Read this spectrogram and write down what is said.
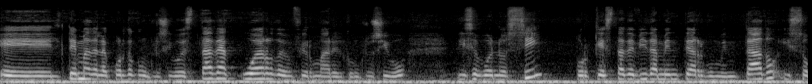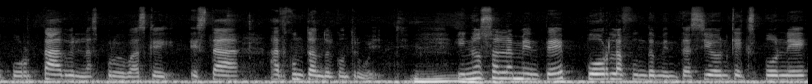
eh, el tema del acuerdo conclusivo, está de acuerdo en firmar el conclusivo, dice, bueno, sí, porque está debidamente argumentado y soportado en las pruebas que está adjuntando el contribuyente. Mm. Y no solamente por la fundamentación que expone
